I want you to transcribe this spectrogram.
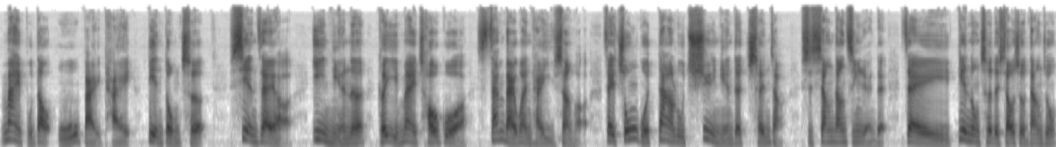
卖不到五百台电动车，现在啊一年呢可以卖超过三百万台以上啊。在中国大陆去年的成长是相当惊人的。在电动车的销售当中，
